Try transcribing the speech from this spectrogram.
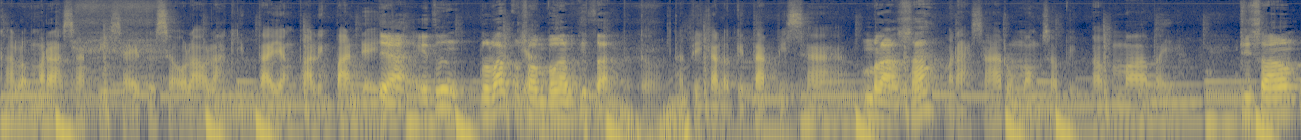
kalau merasa bisa itu seolah-olah kita yang paling pandai. Ya, itu keluar kesombongan ya, kita. Betul. Tapi kalau kita bisa merasa merasa rumong sobi apa ya? Bisa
